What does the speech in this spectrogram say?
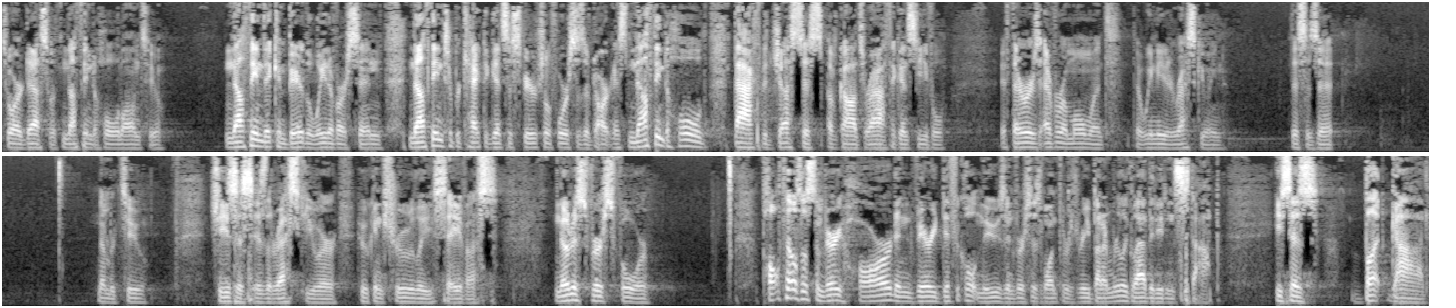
to our deaths with nothing to hold on to. Nothing that can bear the weight of our sin, nothing to protect against the spiritual forces of darkness, nothing to hold back the justice of God's wrath against evil. If there is ever a moment that we needed rescuing, this is it. Number two, Jesus is the rescuer who can truly save us. Notice verse 4. Paul tells us some very hard and very difficult news in verses 1 through 3, but I'm really glad that he didn't stop. He says, but God.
